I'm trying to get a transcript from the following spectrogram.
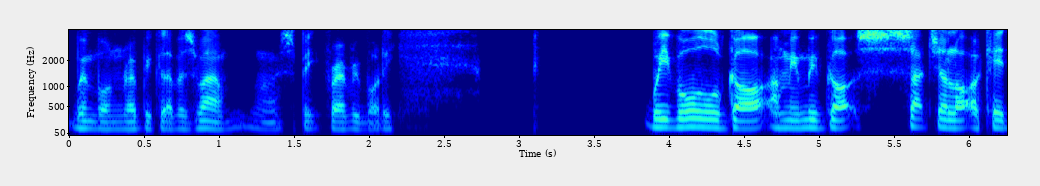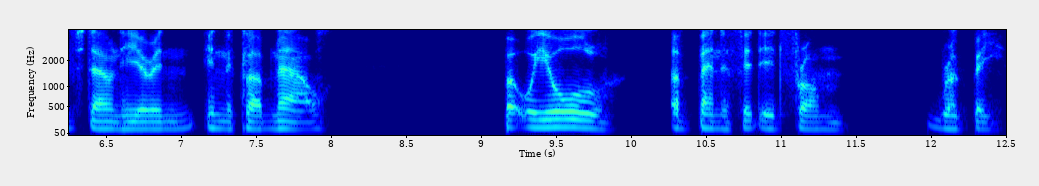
Wimbledon Rugby Club as well. I speak for everybody we've all got i mean we've got such a lot of kids down here in in the club now but we all have benefited from rugby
